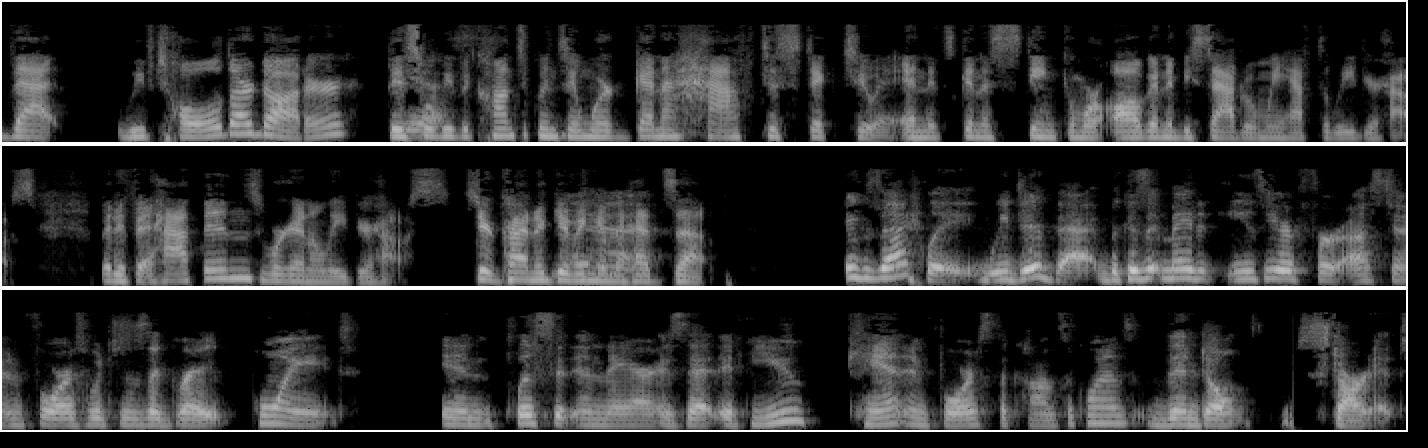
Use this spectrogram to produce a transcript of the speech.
that we've told our daughter this yes. will be the consequence and we're going to have to stick to it and it's going to stink and we're all going to be sad when we have to leave your house. But if it happens, we're going to leave your house. So you're kind of giving yeah. them a heads up. Exactly. We did that because it made it easier for us to enforce, which is a great point implicit in there is that if you can't enforce the consequence, then don't start it.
